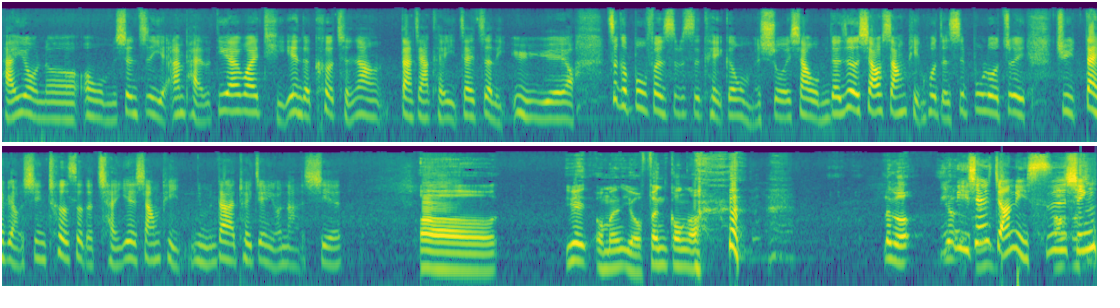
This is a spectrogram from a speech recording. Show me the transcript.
还有呢，哦，我们甚至也安排了 DIY 体验的课程，让大家可以在这里预约哦。这个部分是不是可以跟我们说一下，我们的热销商品或者是部落最具代表性特色的产业商品，你们大概推荐有哪些？哦，因为我们有分工哦，那个。你你先讲你私心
